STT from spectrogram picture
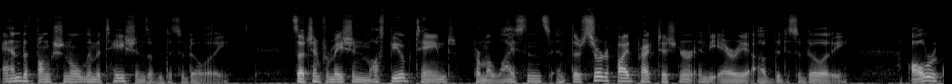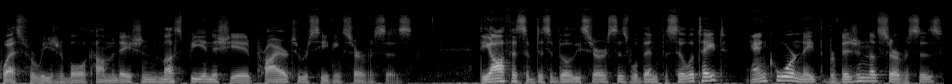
and the functional limitations of the disability. Such information must be obtained from a licensed and certified practitioner in the area of the disability. All requests for reasonable accommodation must be initiated prior to receiving services. The Office of Disability Services will then facilitate and coordinate the provision of services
